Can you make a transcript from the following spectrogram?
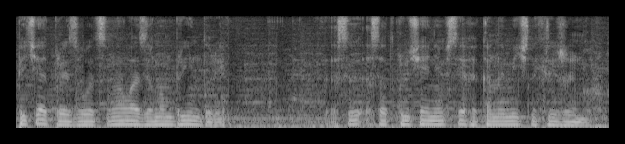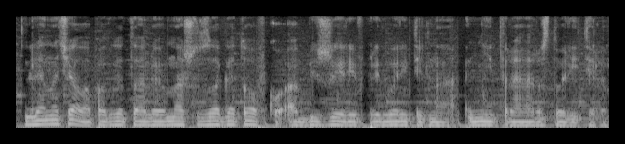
Печать производится на лазерном принтере с, с отключением всех экономичных режимов. Для начала подготавливаем нашу заготовку, обезжирив предварительно нитрорастворителем.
